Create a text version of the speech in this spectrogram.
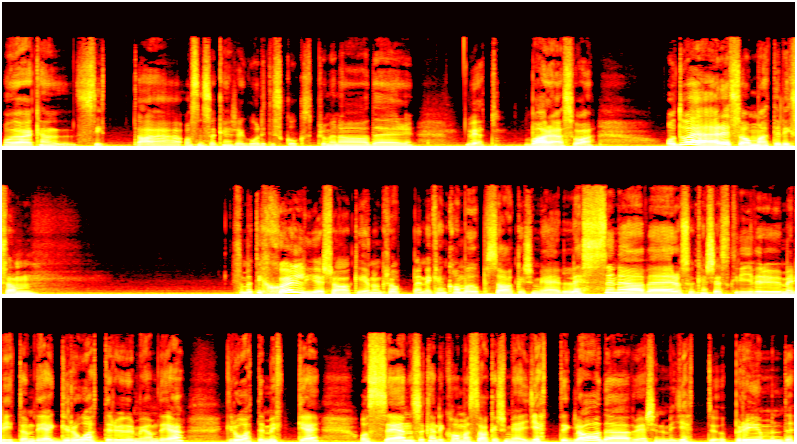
Och jag kan sitta och sen så kanske jag går lite skogspromenader. Du vet, bara så. Och då är det som att det liksom som att det sköljer saker genom kroppen. Det kan komma upp saker som jag är ledsen över och så kanske jag skriver ur mig lite om det, gråter ur mig om det, gråter mycket. Och sen så kan det komma saker som jag är jätteglad över och jag känner mig jätteupprymd.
